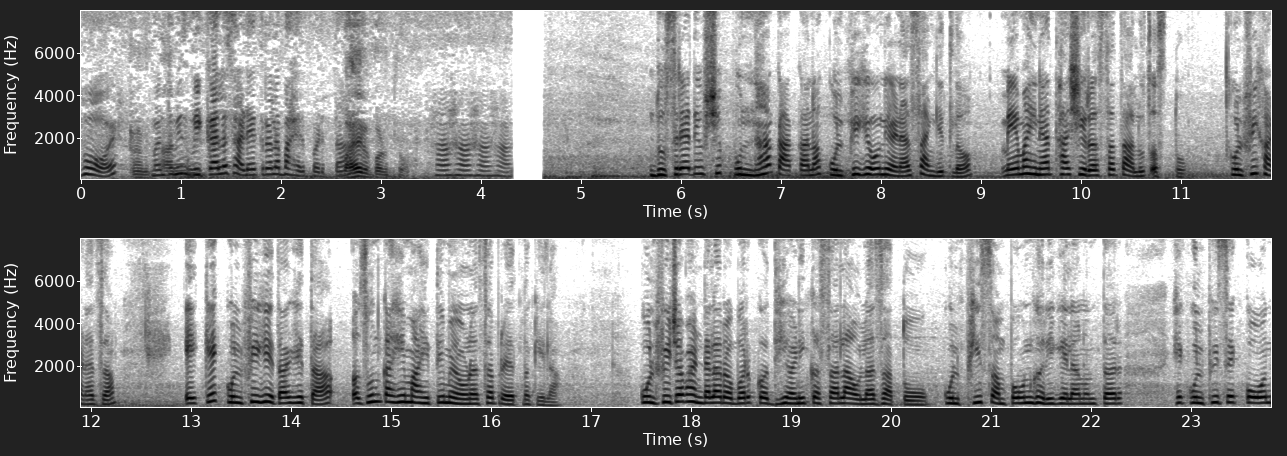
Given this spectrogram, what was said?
होय? मग तुम्ही विकायला साडे अकराला बाहेर पडता? बाहेर पडतो. हा हा हा हा. दुसऱ्या दिवशी पुन्हा काकांना कुल्फी घेऊन येण्यास सांगितलं. मे महिन्यात हा शिरस्ता चालूच असतो. कुल्फी खाण्याचा एक एक कुल्फी घेता घेता अजून काही माहिती मिळवण्याचा प्रयत्न केला. कुल्फीच्या भांड्याला रबर कधी आणि कसा लावला जातो? कुल्फी संपवून घरी गेल्यानंतर हे कुल्फीचे कोण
